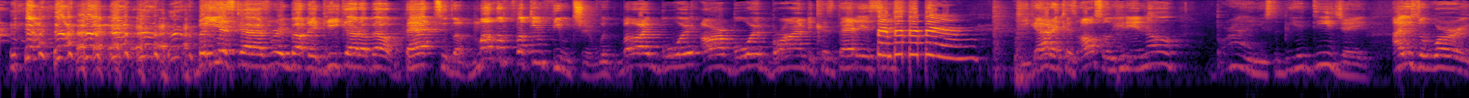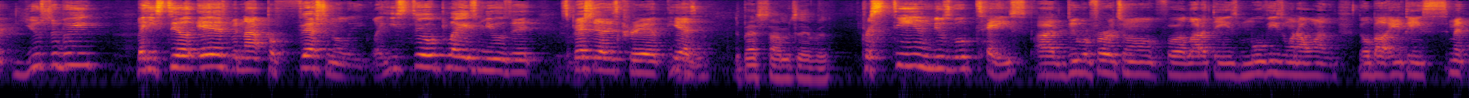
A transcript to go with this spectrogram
But yes, guys, we're about to geek out about Back to the Motherfucking Future with my boy, our boy Brian, because that is his. He got it, because also you didn't know Brian used to be a DJ. I use the word used to be, but he still is, but not professionally. Like he still plays music, especially at his crib. He has mm-hmm. The best times ever. pristine musical taste. I do refer to him for a lot of things, movies when I want to know about anything Smith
